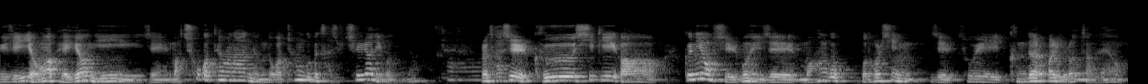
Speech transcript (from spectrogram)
이제 이 영화 배경이 이제 마츠코가 태어난 연도가 1947년이거든요. 어, 그래서 사실 그 시기가 끊임없이 일본은 이제 뭐 한국보다 훨씬 이제 소위 근대화를 빨리 이뤘잖아요.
